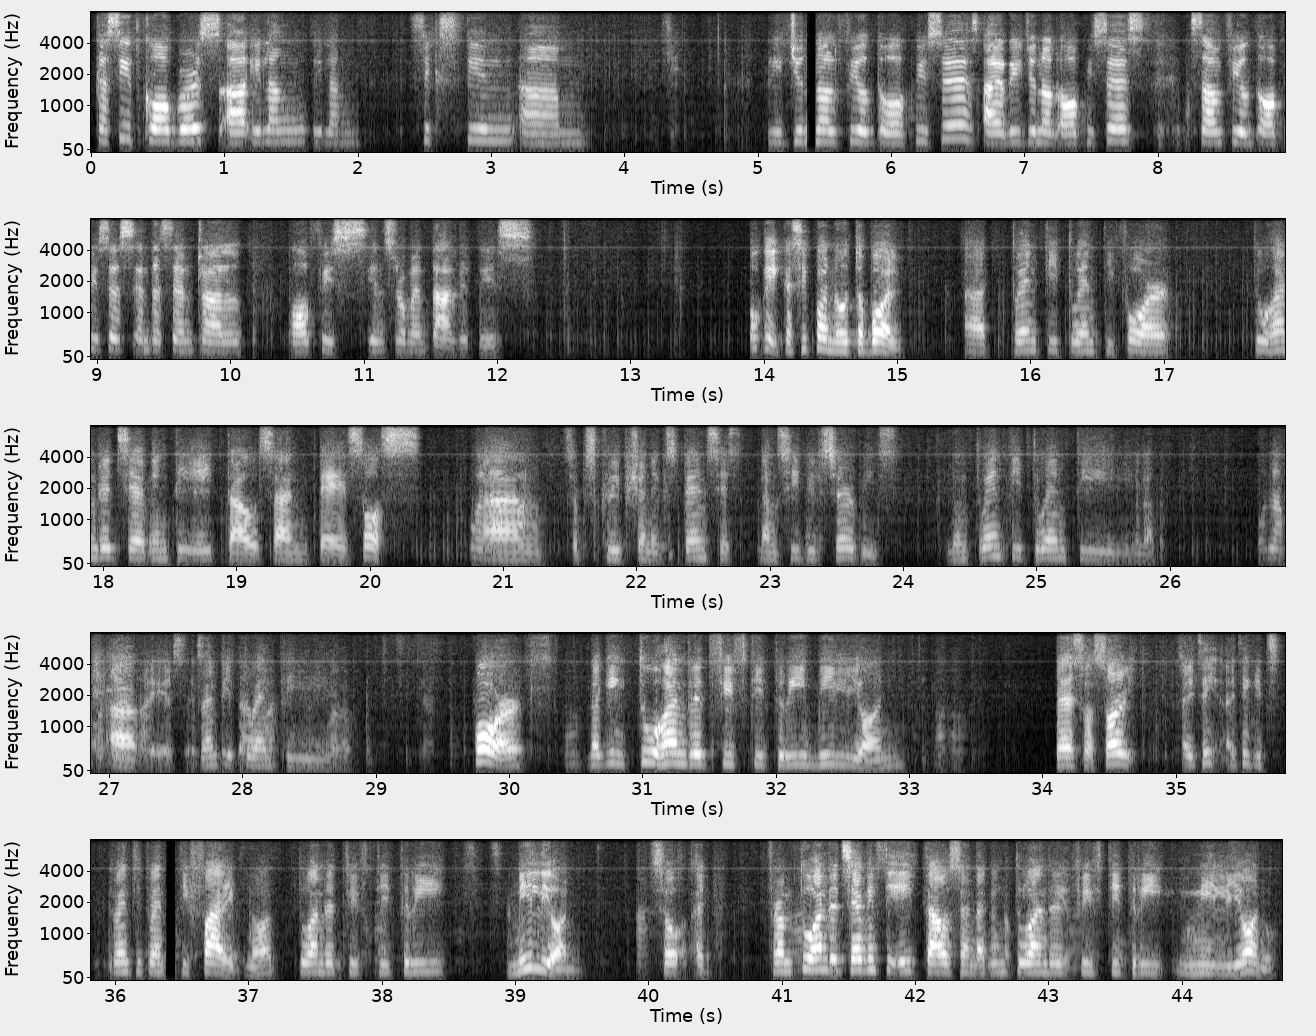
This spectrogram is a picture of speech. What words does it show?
Kasi it covers ah, ilang ilang 16 um, regional field offices, uh, regional offices, some field offices and the central office instrumentalities. Okay, kasi po notable. At 2024, 278,000 pesos Wala pa. ang subscription expenses ng civil service. Noong 2020, Wala pa ah, tayong ISSP. tama? 2024, naging 253 million pesos. Sorry, I think I think it's 2025, no? 253 million. So uh, from 278,000 naging 253 million.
